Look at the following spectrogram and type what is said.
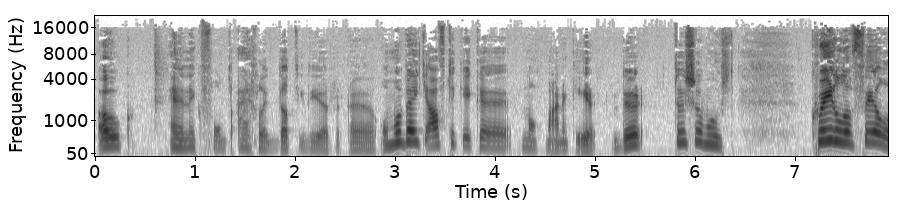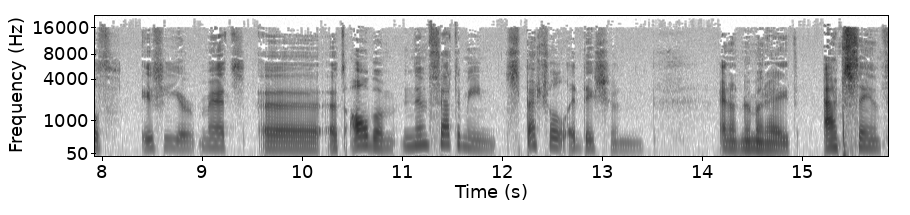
ook. En ik vond eigenlijk dat hij er, uh, om een beetje af te kicken, nog maar een keer ertussen moest. Cradle of Filth is hier met het album Nymphetamine Special Edition. En het nummer heet Absinthe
